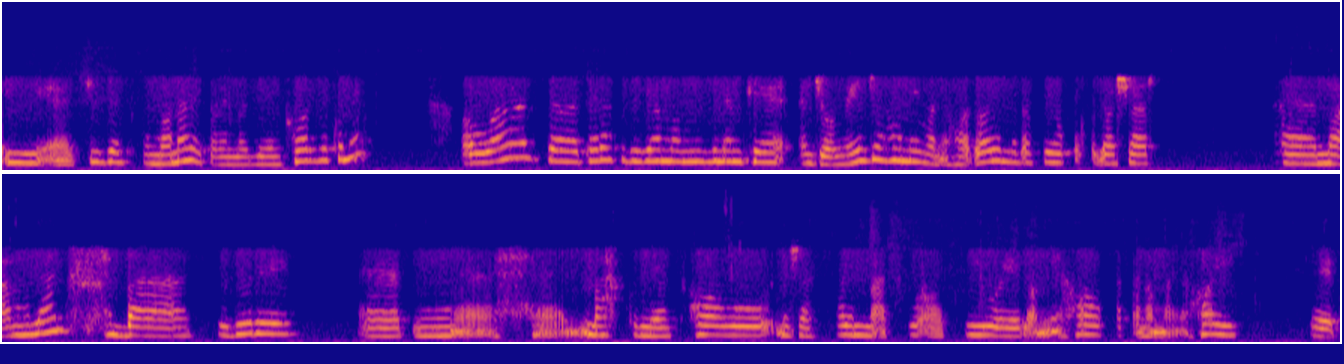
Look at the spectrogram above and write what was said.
این چیز است که ما نمی‌تونیم از این کار بکنیم. و از طرف دیگه ما می‌بینیم که جامعه جهانی و نهادهای مدافع حقوق بشر معمولا به صدور محکومیت ها و نشست های مطبوعاتی و اعلامی ها و قطعنامه هایی که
